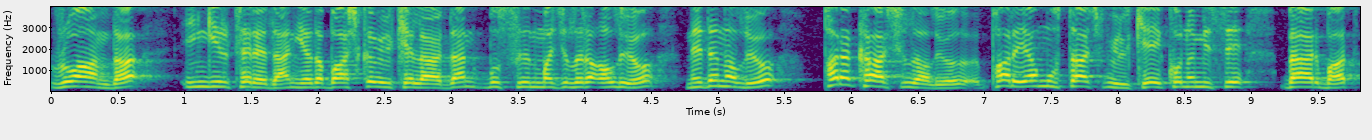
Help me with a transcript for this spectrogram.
Ruanda İngiltere'den ya da başka ülkelerden bu sığınmacıları alıyor. Neden alıyor? Para karşılığı alıyor. Paraya muhtaç bir ülke. Ekonomisi berbat.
